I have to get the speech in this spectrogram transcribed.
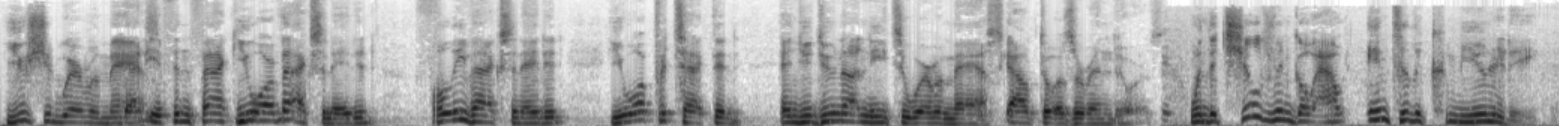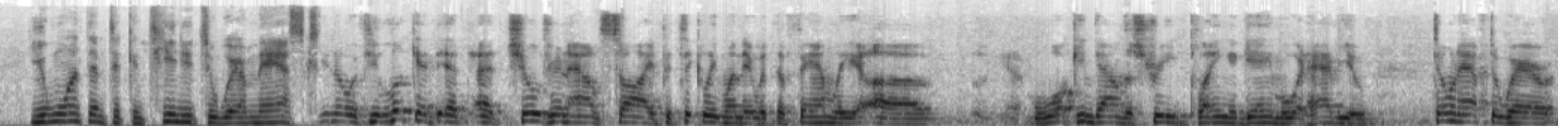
you should wear a mask. if, in fact, you are vaccinated, fully vaccinated, you are protected, and you do not need to wear a mask outdoors or indoors. When the children go out into the community, you want them to continue to wear masks. You know, if you look at, at, at children outside, particularly when they're with the family, uh, walking down the street, playing a game or what have you, don't have to wear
